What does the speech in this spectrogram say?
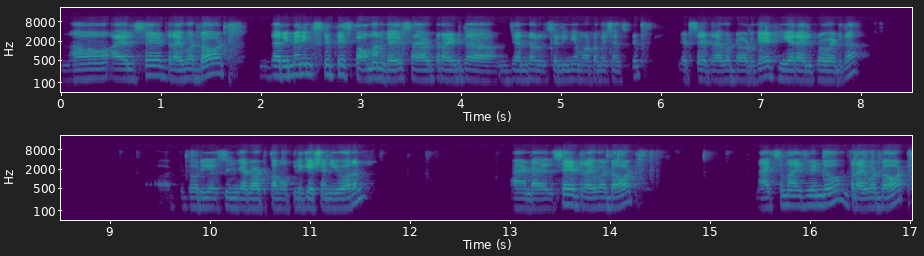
now i'll say driver dot. The remaining script is common guys. I have to write the general selenium automation script. Let's say driver dot get. Here i'll provide the uh, tutorialsninja.com application url and i'll say driver dot maximize window driver dot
